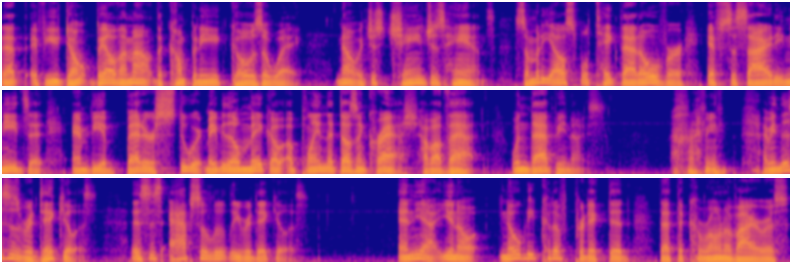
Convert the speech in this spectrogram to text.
that if you don't bail them out, the company goes away. No, it just changes hands. Somebody else will take that over if society needs it and be a better steward. Maybe they'll make a, a plane that doesn't crash. How about that? Wouldn't that be nice? I mean, I mean, this is ridiculous. This is absolutely ridiculous. And yeah, you know, nobody could have predicted that the coronavirus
